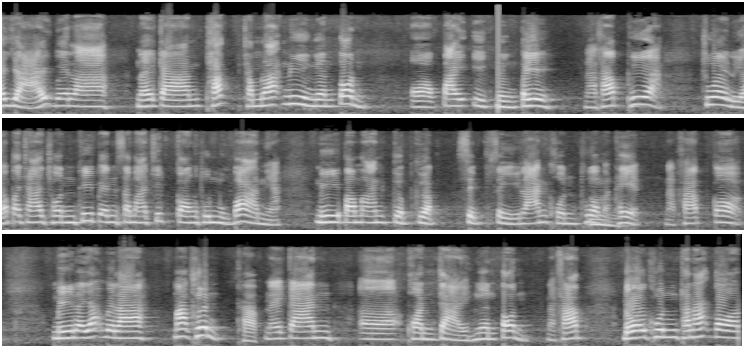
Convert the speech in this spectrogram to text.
ขยายเวลาในการพักชำระหนี้เงินต้นออกไปอีกหนึ่งปีนะครับ เพื่อช่วยเหลือประชาชนที่เป็นสมาชิกกองทุนหมู่บ้านเนี่ยมีประมาณเกือบเกือบ14 ล้านคนทั่วประเทศนะครับ ก็มีระยะเวลามากขึ้นครับในการเอ่อผ่อนจ่ายเงินต้น นะครับ โดยคุณธนกร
